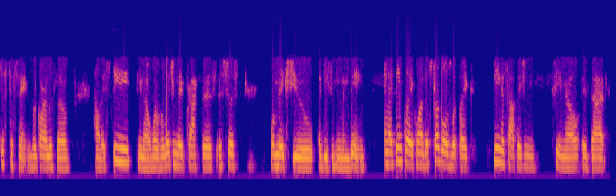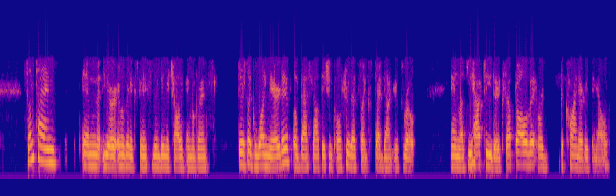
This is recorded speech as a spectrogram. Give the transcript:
just the same, regardless of how they speak, you know, what religion they practice. It's just what makes you a decent human being. And I think like one of the struggles with like being a South Asian female is that sometimes in your immigrant experiences and being a child of immigrants, there's like one narrative of that South Asian culture that's like fed down your throat. And like you have to either accept all of it or decline everything else.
